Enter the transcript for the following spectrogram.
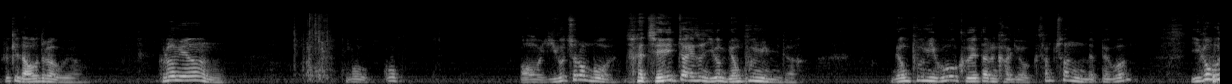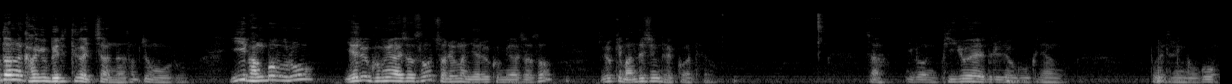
그렇게 나오더라고요. 그러면 뭐 꼭 어 이것처럼 뭐 제 입장에선 이건 명품입니다 명품이고 그에 따른 가격 3천 몇백 원? 이거보다는 가격 메리트가 있지 않나 3.5로. 이 방법으로 얘를 구매하셔서 저렴한 얘를 구매하셔서 이렇게 만드시면 될 것 같아요. 자 이건 비교해 드리려고 그냥 보여드린 거고.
